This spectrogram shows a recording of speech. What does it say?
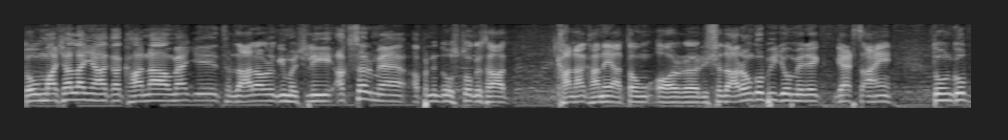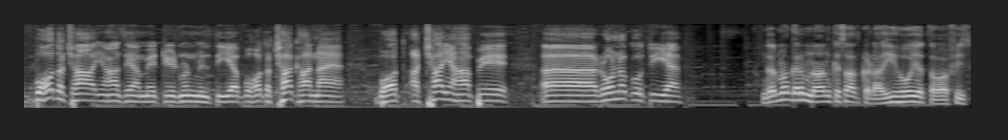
तो माशाल्लाह यहाँ का खाना, मैं ये सरदार वालों की मछली, अक्सर मैं अपने दोस्तों के साथ खाना खाने आता हूँ और रिश्तेदारों को भी जो मेरे गेट्स आएँ तो उनको बहुत अच्छा यहाँ से हमें ट्रीटमेंट मिलती है, बहुत अच्छा खाना है, बहुत अच्छा यहाँ पे रौनक होती है। गर्मा गर्म नान के साथ कढ़ाई हो या तवाफिज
